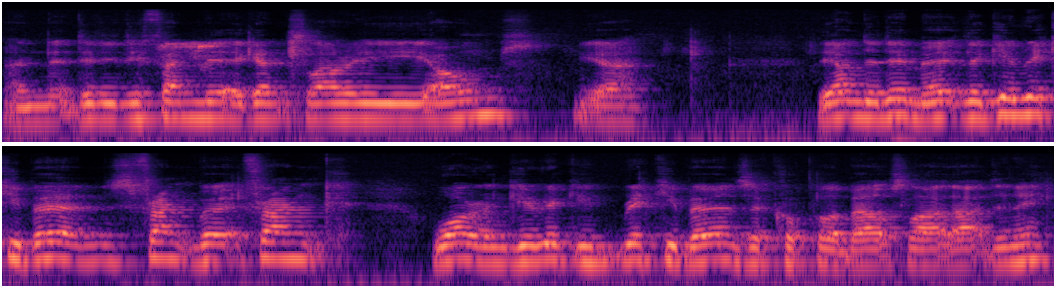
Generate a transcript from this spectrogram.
and did he defend it against Larry Holmes? Yeah, they handed him it. They give Ricky Burns, Frank Bur- Frank Warren, give Ricky Ricky Burns a couple of belts like that, didn't he?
